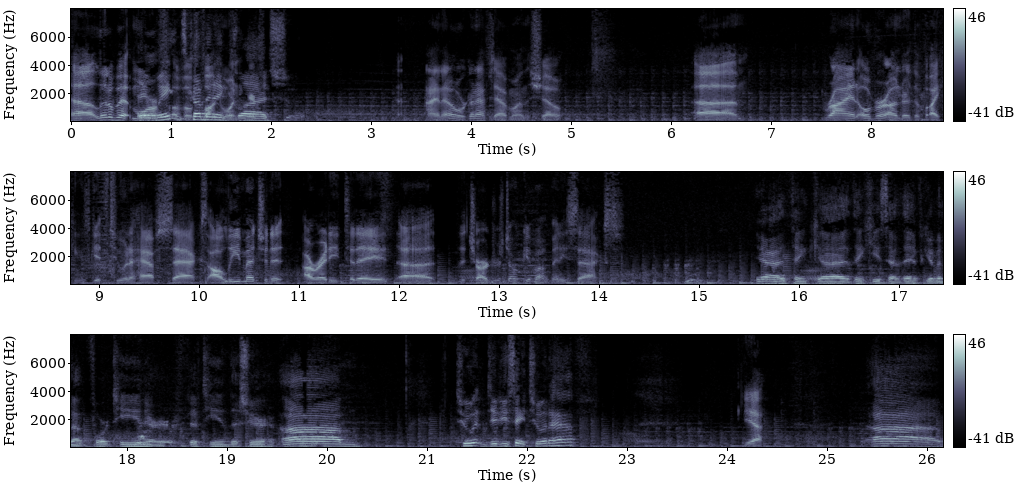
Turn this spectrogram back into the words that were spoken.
Uh, a little bit more Wayne's of a fun in one. here. I know we're gonna have to have him on the show. Um, Ryan, over or under the Vikings get two and a half sacks. Ali mentioned it already today. Uh, the Chargers don't give up many sacks. Yeah, I think uh, I think he said they've given up 14 or 15 this year. Um, two. Did you say two and a half? Yeah, Uh,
